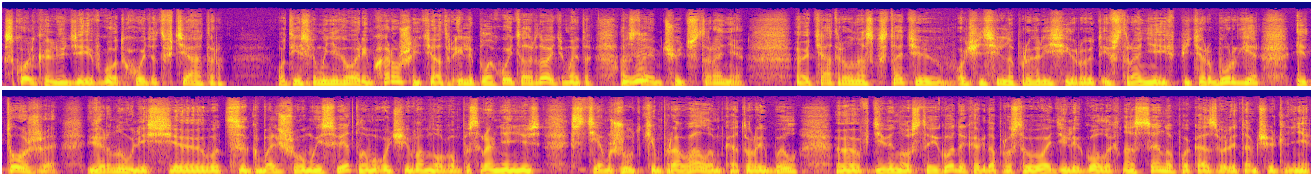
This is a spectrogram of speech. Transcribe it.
Сколько людей в год ходят в театр, вот если мы не говорим хороший театр или плохой театр, давайте мы это оставим угу. чуть в стороне. Э, театры у нас, кстати, очень сильно прогрессируют и в стране, и в Петербурге, и тоже вернулись э, вот к большому и светлому очень во многом по сравнению с, с тем жутким провалом, который был э, в 90-е годы, когда просто выводили голых на сцену, показывали там чуть ли не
